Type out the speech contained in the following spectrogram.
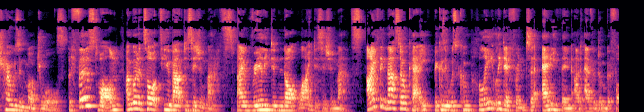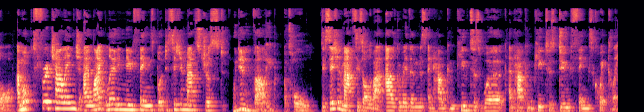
chosen modules. The first one, I'm going to talk to you about decision maths. I really did not like decision maths. I think that's okay because it was completely different to anything I'd ever done before. I'm up for a challenge, I like learning new things, but decision maths just... We didn't vibe at all. Decision maths is all about algorithms and how computers work and how computers do things quickly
